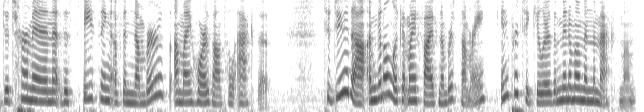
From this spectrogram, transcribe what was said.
determine the spacing of the numbers on my horizontal axis. To do that, I'm going to look at my five number summary, in particular the minimum and the maximum.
